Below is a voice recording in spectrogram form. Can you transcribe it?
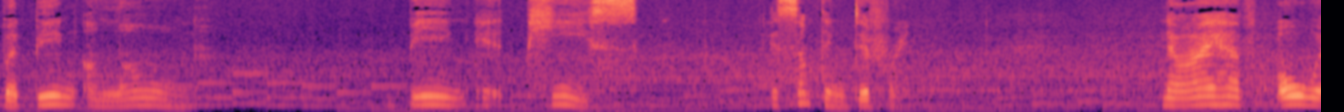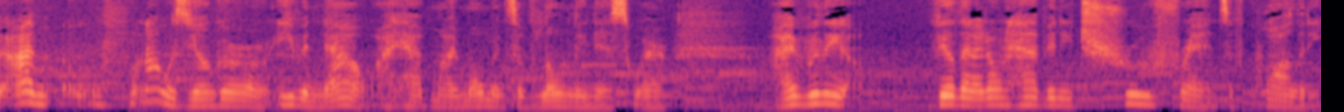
but being alone, being at peace, is something different. Now I have always I'm when I was younger or even now I have my moments of loneliness where I really feel that I don't have any true friends of quality.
